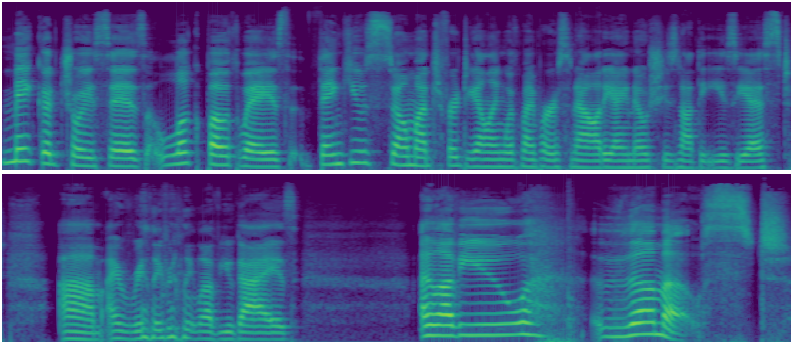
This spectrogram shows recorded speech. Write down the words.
Make good choices. Look both ways. Thank you so much for dealing with my personality. I know she's not the easiest. Um, I really, really love you guys. I love you the most.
